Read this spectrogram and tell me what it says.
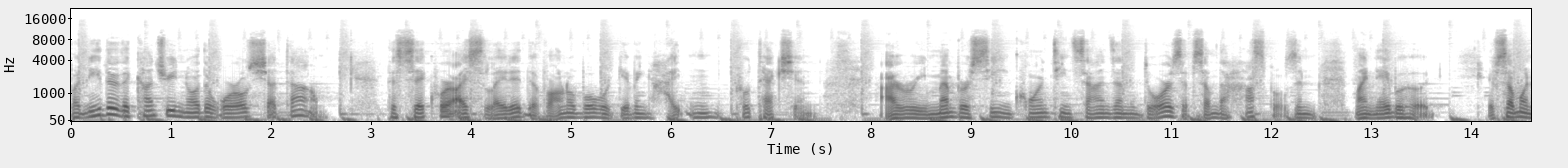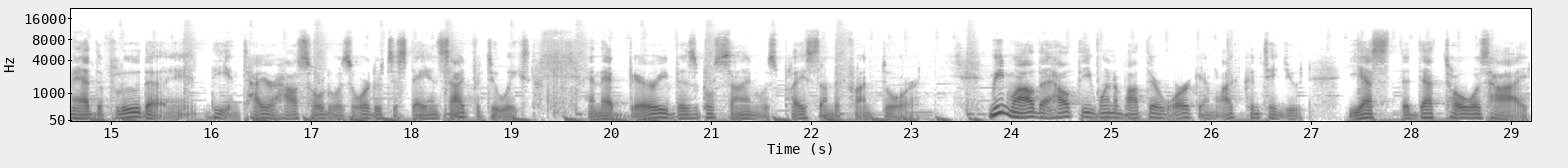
But neither the country nor the world shut down. The sick were isolated, the vulnerable were given heightened protection. I remember seeing quarantine signs on the doors of some of the hospitals in my neighborhood. If someone had the flu, the, the entire household was ordered to stay inside for two weeks, and that very visible sign was placed on the front door. Meanwhile, the healthy went about their work and life continued. Yes, the death toll was high,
